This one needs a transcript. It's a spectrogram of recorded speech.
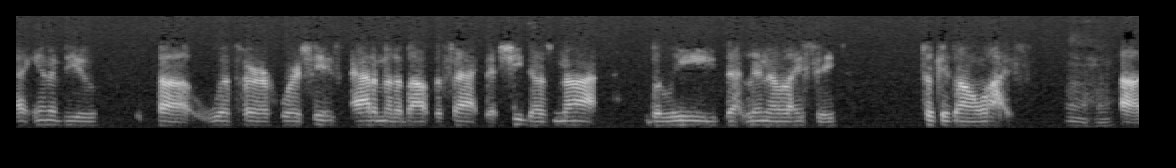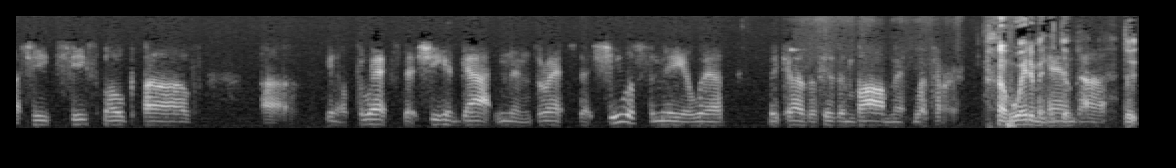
an interview uh, with her where she's adamant about the fact that she does not believe that Lennon Lacy took his own life. Mm-hmm. Uh, she she spoke of uh, you know threats that she had gotten and threats that she was familiar with because of his involvement with her. Wait a minute. And, the, uh, the,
